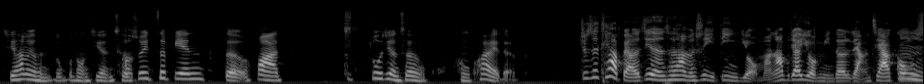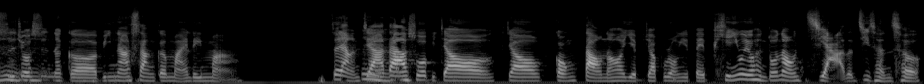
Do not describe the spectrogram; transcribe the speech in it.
其实他们有很多不同计程车，哦，所以这边的话坐计程车很很快的，就是跳表的计程车他们是一定有嘛。然后比较有名的两家公司就是那个 Vinasun 跟 MyLink 嘛。这两家大家说比较比较公道，然后也比较不容易被骗，因为有很多那种假的计程车，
